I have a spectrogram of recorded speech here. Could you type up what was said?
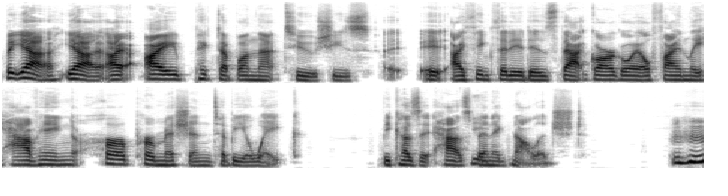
But yeah, yeah, I I picked up on that too. She's it, I think that it is that gargoyle finally having her permission to be awake because it has been acknowledged. Mm-hmm.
